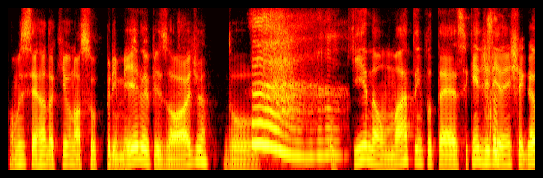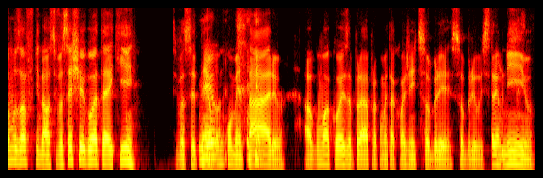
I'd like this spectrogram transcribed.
Vamos encerrando aqui o nosso primeiro episódio do ah. O que não mata emputece. Quem diria, hein? Chegamos ao final. Se você chegou até aqui, se você tem Meu... algum comentário, alguma coisa para comentar com a gente sobre, sobre o Estranho Ninho,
